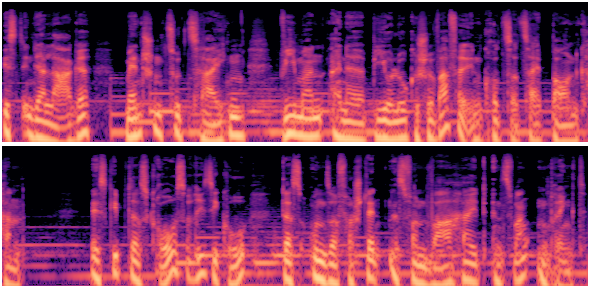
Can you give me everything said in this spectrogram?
ist in der Lage, Menschen zu zeigen, wie man eine biologische Waffe in kurzer Zeit bauen kann – es gibt das große Risiko, dass unser Verständnis von Wahrheit ins Wanken bringt,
